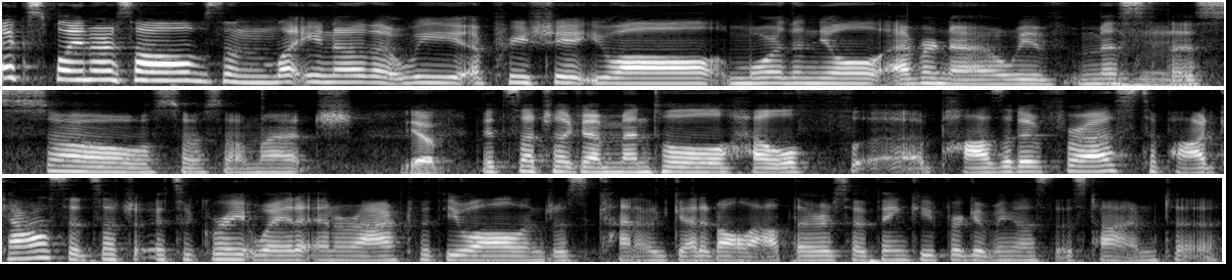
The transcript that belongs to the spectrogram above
explain ourselves and let you know that we appreciate you all more than you'll ever know. We've missed this so, so, so much Yep. it's such like a mental health uh, positive for us to podcast it's such it's a great way to interact with you all and just kind of get it all out there so thank you for giving us this time to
